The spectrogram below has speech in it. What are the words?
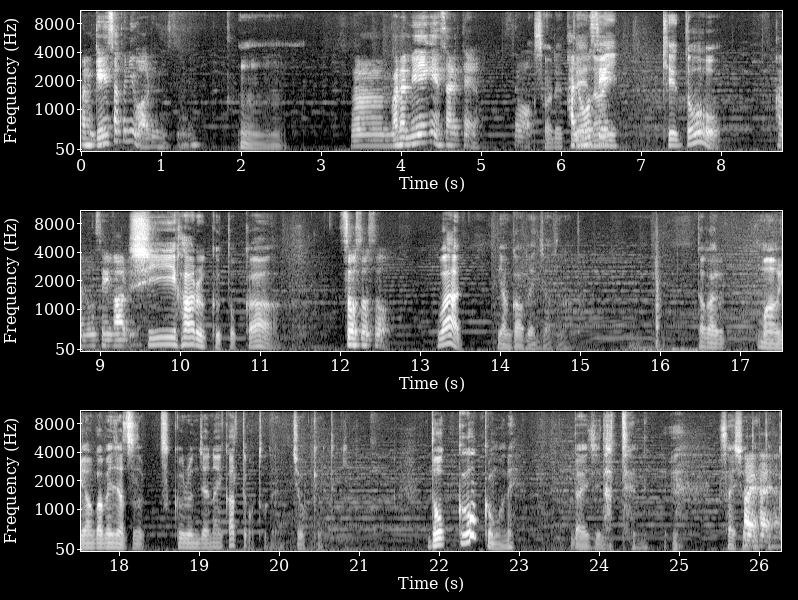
あの原作にはあるんですよね。うん。うーんまだ明言されてないの。でもされてないけど可能性がある。シーハルクとかそうそうそはヤングアベンジャーズなんだ、うんだからまあヤングアベンジャーズ作るんじゃないかってことだよ状況的に。ドッグオックもね大事だったよね。最初出てくるし、はいはいはいはい。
